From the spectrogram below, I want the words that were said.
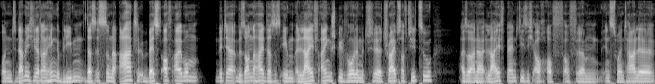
Und da bin ich wieder dran hängen geblieben. Das ist so eine Art Best-of-Album mit der Besonderheit, dass es eben live eingespielt wurde mit äh, Tribes of Jitsu, also einer Live-Band, die sich auch auf, auf ähm, instrumentale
